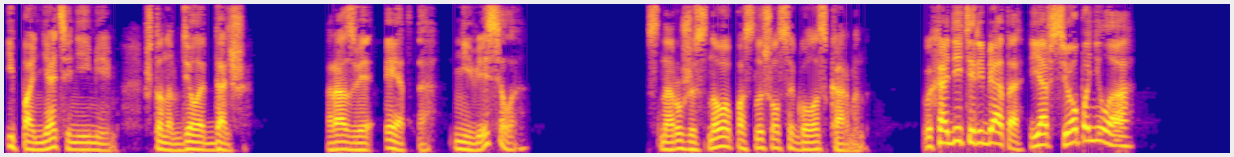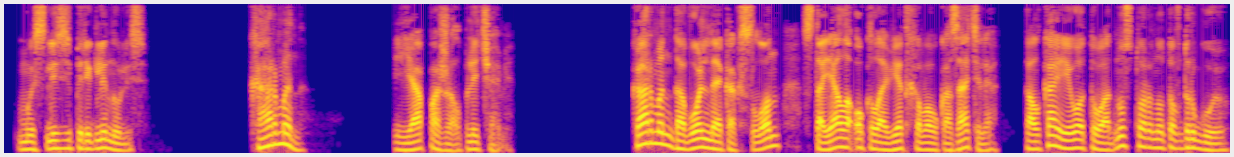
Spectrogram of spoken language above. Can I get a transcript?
и понятия не имеем, что нам делать дальше. Разве это не весело? Снаружи снова послышался голос Кармен. «Выходите, ребята, я все поняла!» Мы с Лизи переглянулись. «Кармен?» Я пожал плечами. Кармен, довольная как слон, стояла около ветхого указателя, толкая его то в одну сторону, то в другую.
